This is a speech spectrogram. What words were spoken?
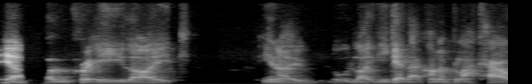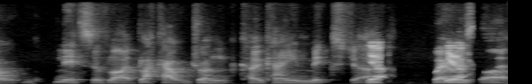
yeah, become pretty like you know like you get that kind of blackoutness of like blackout drunk cocaine mixture Yeah. whereas like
